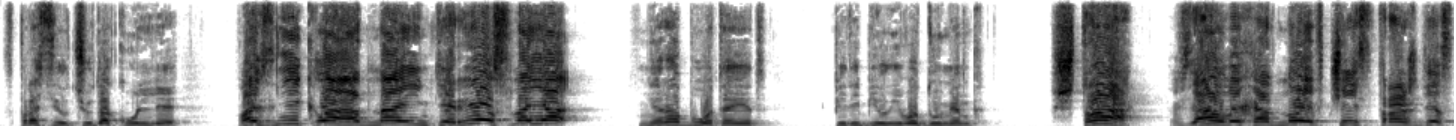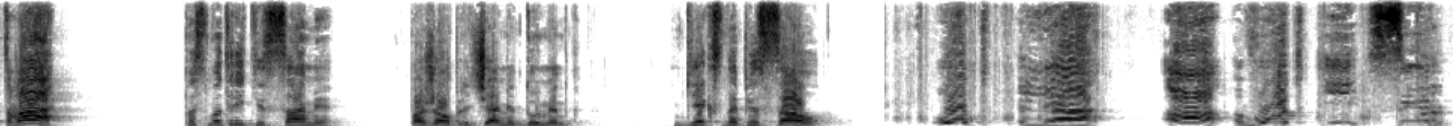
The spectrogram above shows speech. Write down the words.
Спросил чудакулли. «Возникла одна интересная...» «Не работает», перебил его Думинг. «Что? Взял выходной в честь Рождества?» «Посмотрите сами», пожал плечами Думинг. Гекс написал «Оп-ля, а вот и сыр».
